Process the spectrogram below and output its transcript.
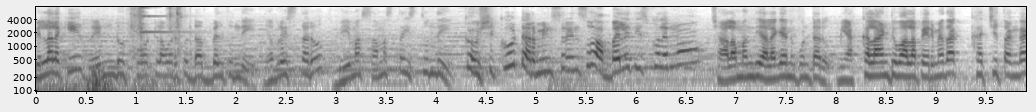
పిల్లలకి రెండు కోట్ల వరకు డబ్బు వెళ్తుంది ఎవరు ఇస్తారు బీమా సంస్థ ఇస్తుంది. కౌశిక్ టర్మ్ ఇన్సూరెన్స్ అబ్బాయిలే తీసుకోలేము. చాలా మంది అలాగే అనుకుంటారు. మీ అక్క లాంటి వాళ్ళ పేరు మీద ఖచ్చితంగా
